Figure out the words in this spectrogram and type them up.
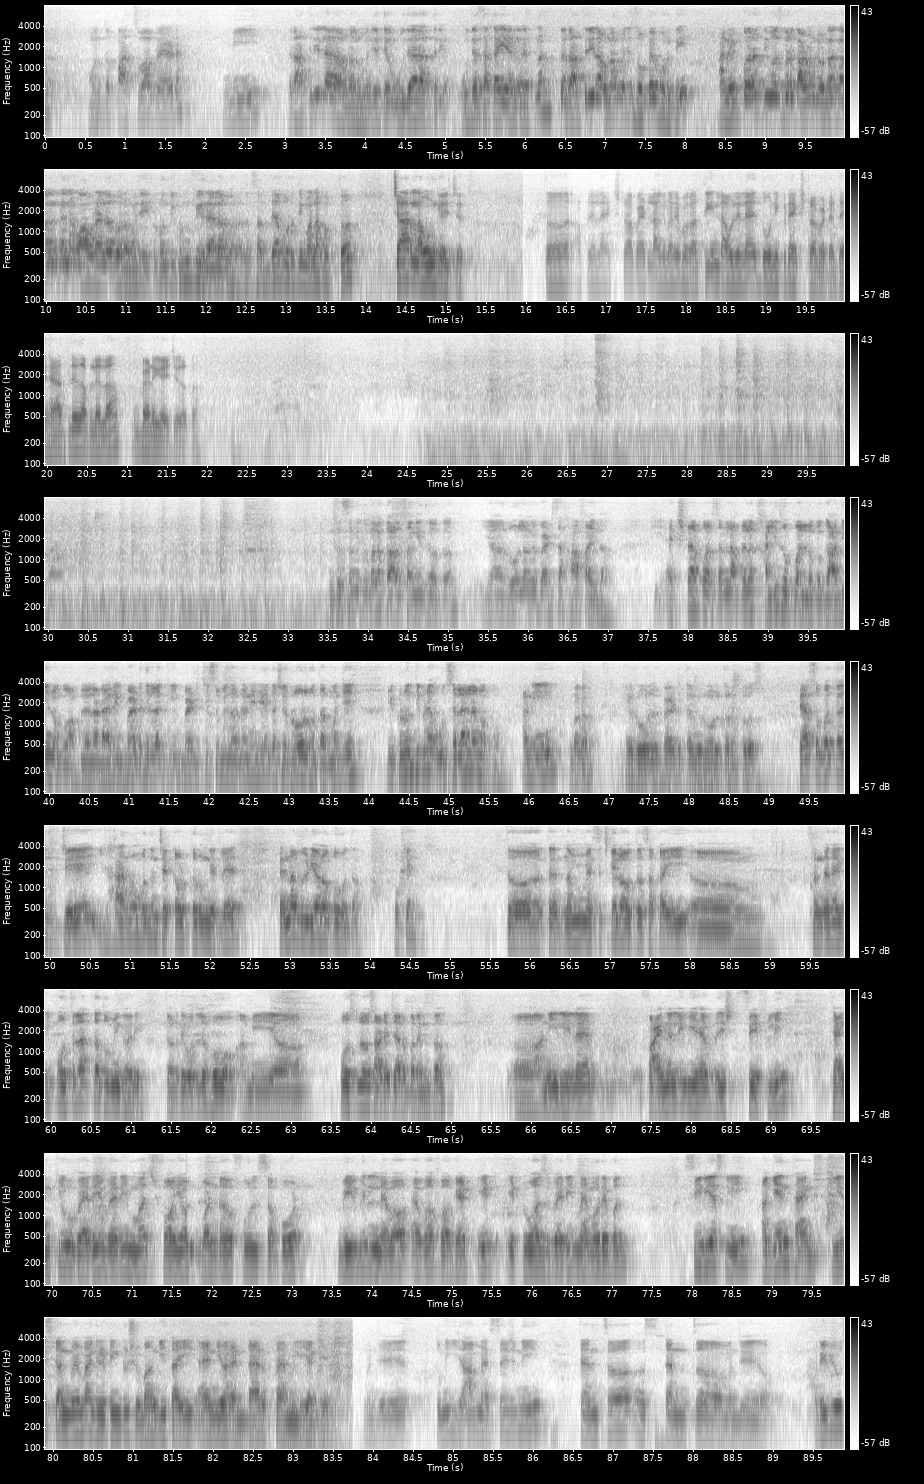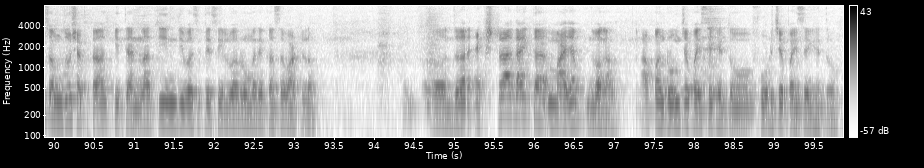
म्हणून तो पाचवा बेड मी रात्रीला लावणार. म्हणजे ते उद्या रात्री उद्या सकाळी येणार आहेत ना तर रात्री लावणार म्हणजे झोप्यापुरती आणि परत दिवसभर काढून ठेवणार कारण त्यांना वावरायला बरं म्हणजे इकडून तिकडून फिरायला बरं. तर सध्यापुरती मला फक्त चार लावून घ्यायचे आहेत. तर आपल्याला एक्स्ट्रा बॅट लागणार आहे बघा. तीन लावलेले आहेत दोन इकडे एक्स्ट्रा बॅट आहेत. तर ह्यातलेच आपल्याला बॅट घ्यायचे आहेत जसं मी तुम्हाला काल सांगितलं होतं या रोल अवे बेडचा हा फायदा की एक्स्ट्रा पर्सनला आपल्याला खाली झोपवायला नको गादी नको. आपल्याला डायरेक्ट बेड दिलं की बेडची सुविधा होते आणि हे कसे रोल होतात. म्हणजे इकडून तिकडे उचलायला नको. आणि बघा हे रोल बेड तर मी रोल करतोच. त्यासोबतच जे ह्या रूममधून चेकआउट करून घेतले त्यांना व्हिडिओ नको होता. ओके तर त्यांना मी मेसेज केला होता सकाळी संध्याकाळी की पोचलात का तुम्ही घरी? तर ते बोलले हो आम्ही पोचलो साडेचारपर्यंत आणि लिहिलं आहे finally we have reached safely thank you very very much for your wonderful support we will never ever forget it it was very memorable seriously again thanks please convey my greeting to Shubhangi tai and your entire family again म्हणजे तुम्ही ह्या मेसेजनी त्यांचं त्यांचं म्हणजे review समजू शकता की त्यांना तीन दिवस इथे सिल्वर रूममध्ये कसं वाटलं. जर एक्स्ट्रा काय क माझ्या बघा आपण रूमचे पैसे घेतो फूडचे पैसे घेतो.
